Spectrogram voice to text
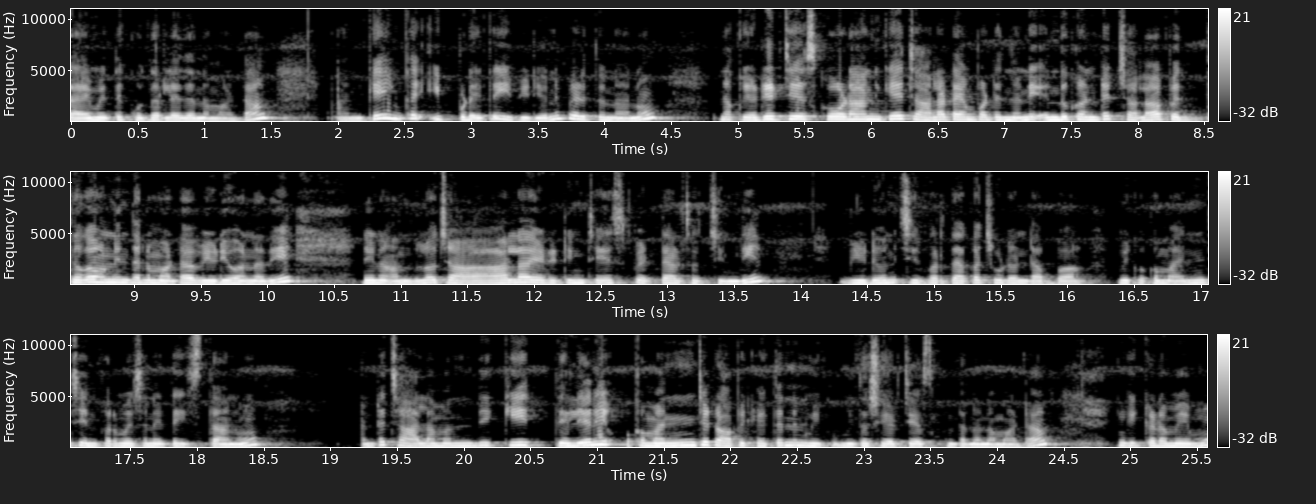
టైం అయితే కుదరలేదన్నమాట. అందుకే ఇంకా ఇప్పుడైతే ఈ వీడియోని పెడుతున్నాను. నాకు ఎడిట్ చేసుకోవడానికే చాలా టైం పట్టిందండి. ఎందుకంటే చాలా పెద్దగా ఉన్నిందన్నమాట వీడియో అన్నది. నేను అందులో చాలా ఎడిటింగ్ చేసి పెట్టాల్సి వచ్చింది. వీడియోని చివరి దాకా చూడండి అబ్బా. మీకు ఒక మంచి ఇన్ఫర్మేషన్ అయితే ఇస్తాను. అంటే చాలామందికి తెలియని ఒక మంచి టాపిక్ అయితే నేను మీకు మీతో షేర్ చేసుకుంటాను అన్నమాట ఇంక ఇక్కడ మేము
